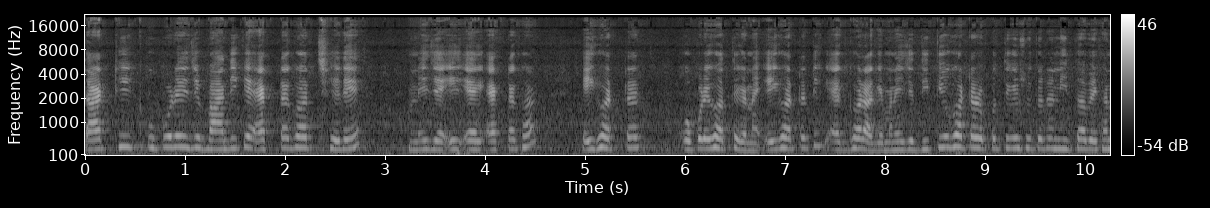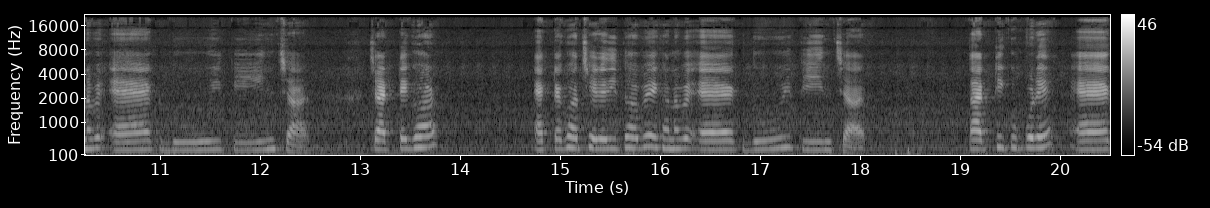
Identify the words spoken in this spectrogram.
তার ঠিক উপরে যে বাঁদিকে একটা ঘর ছেড়ে মানে যে একটা ঘর, এই ঘরটার ওপরে ঘর থেকে না, এই ঘরটা ঠিক এক ঘর আগে মানে এই যে দ্বিতীয় ঘরটার ওপর থেকে সুতোটা নিতে হবে, এখানে হবে এক, দুই, তিন, চার। চারটে ঘর, একটা ঘর ছেড়ে দিতে হবে, এখানে হবে এক, দুই, তিন, চার। তার ঠিক উপরে এক,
